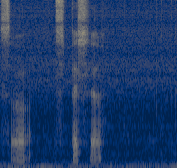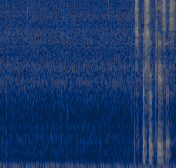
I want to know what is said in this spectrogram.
So special special cases.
